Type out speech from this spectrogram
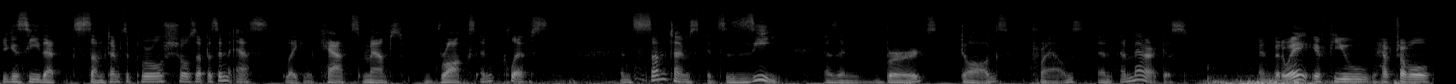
you can see that sometimes the plural shows up as an S, like in cats, maps, rocks, and cliffs, and sometimes it's a Z, as in birds, dogs, crowns, and Americas. And by the way, if you have trouble,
